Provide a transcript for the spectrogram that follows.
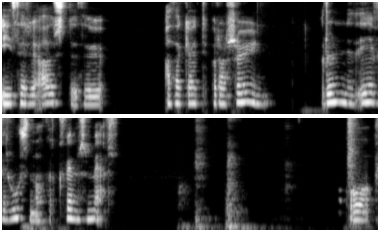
í þeirri aðstöðu að það gæti bara raun runnið yfir húsin okkar hvernig sem er. Og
